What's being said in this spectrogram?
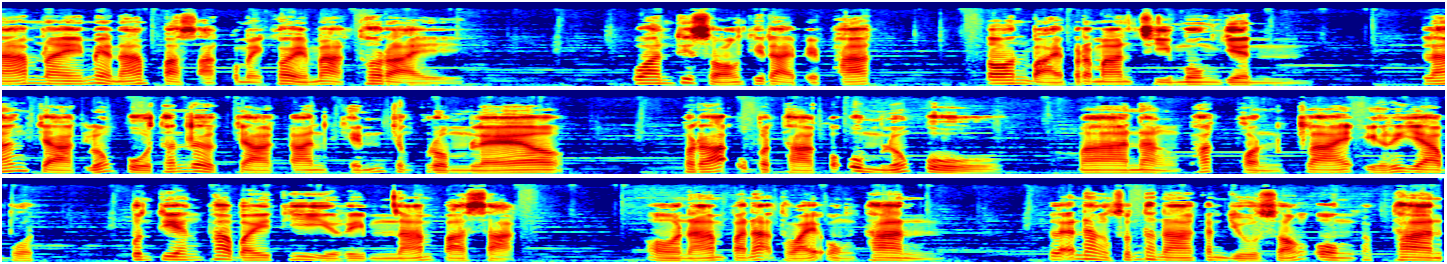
น้ำในแม่น้ำป่าสักก็ไม่ค่อยมากเท่าไหร่ วันที่สองที่ได้ไปพัก ตอนบ่ายประมาณสี่โมงเย็นหลังจากหลวงปู่ท่านเลิกจากการเข็นจงกรมแล้ว พระอุปถาก็อุ้มหลวงปู่ มานั่งพักผ่อนคลายอิริยาบถบนเตียงผ้าใบที่ริมน้ำป่าสักเอาน้ำปานะถวายองค์ท่าน และนั่งสนทนากันอยู่สององค์กับท่าน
